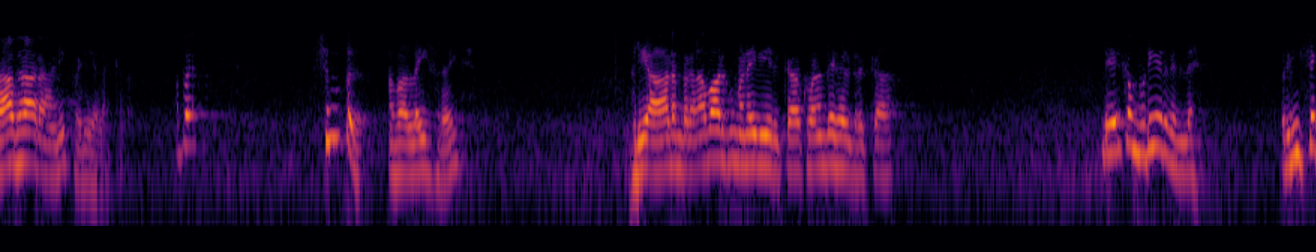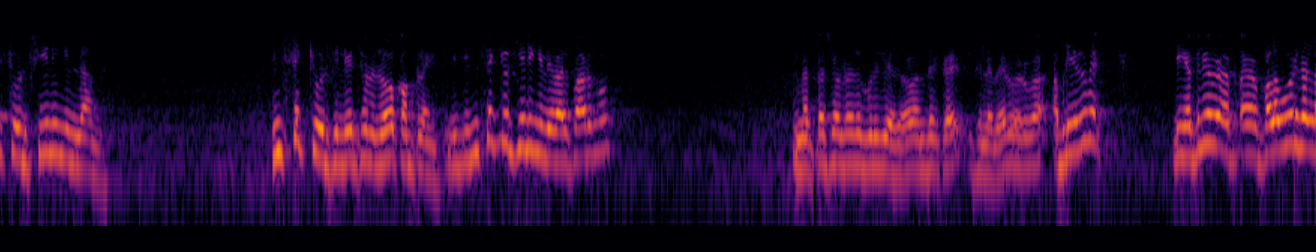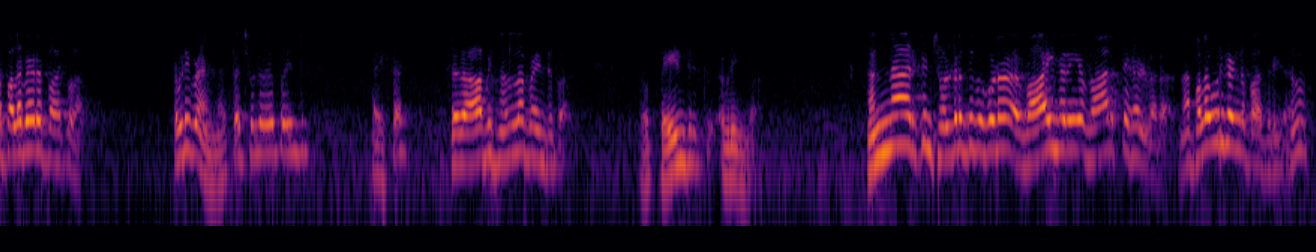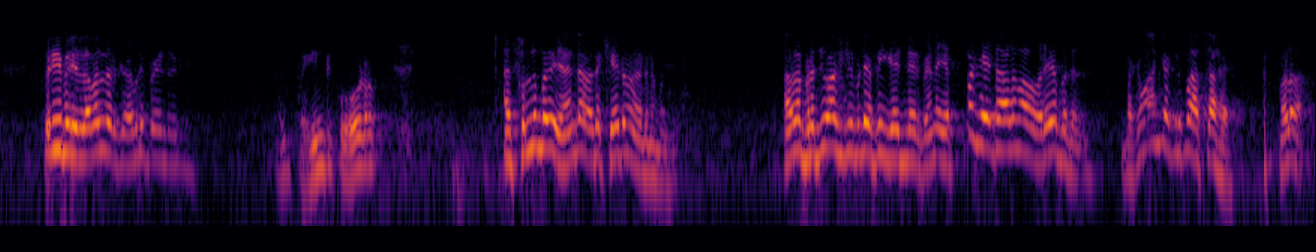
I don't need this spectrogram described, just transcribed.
ராதாராணி படி அளக்கலாம் அப்போ சிம்பிள் அவள் லைஃப் ரைட் பெரிய ஆடம்பரம். அவருக்கும் மனைவி இருக்கா? குழந்தைகள் இருக்கா? இருக்க இருக்க ஒரு இன்செக்ட் ஒரு இன்செக்யூர்ட் ஃபீலிங் இல்லாமல் இன்செக்யூர்ட் ஃபீலிங் சொன்ன நோ கம்ப்ளைண்ட்ஸ் இன்னைக்கு இன்செக்யூர் ஃபீலிங் இல்லையா பாருங்க என்னத்த சொல்றது குருஜி? ஏதோ வந்திருக்க சில பேர் வருவா. அப்படி எதுவுமே. நீங்க எத்தனையோ ப- பல ஊர்களில் பல பேரை பார்க்கலாம். எப்படி என்னத்த சொல்றதே போயிட்டு இருக்கு. ஐ சார் சார் ஆஃபீஸ் நல்லா பெயிண்ட் இருப்பா பெயிண்ட் இருக்கு அப்படிங்களா? நன்னா இருக்குன்னு சொல்றதுக்கு கூட வாய் நிறைய வார்த்தைகள் வரா. நான் பல ஊர்களில் பார்த்துருக்கேன். பெரிய பெரிய லெவலில் இருக்கு. அப்படி பெயிண்ட் இருக்கு. அது பெயிண்ட்டுக்கு ஓடுறோம். அது சொல்லும்போது ஏன்டா விட கேட்டோம் வேண்டும் நமக்கு? அதெல்லாம் பிரஜ்வாசிகள் மட்டும் எப்பயும் கேட்டுட்டே இருப்பேன். ஏன்னா எப்போ கேட்டாலும் அவ ஒரே பதில். பகவான் கா கிருப்பா அச்சா ஹை அவ்வளோதான்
